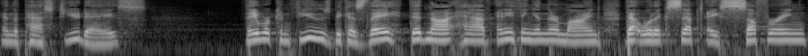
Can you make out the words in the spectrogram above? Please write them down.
and the past few days, they were confused because they did not have anything in their mind that would accept a suffering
